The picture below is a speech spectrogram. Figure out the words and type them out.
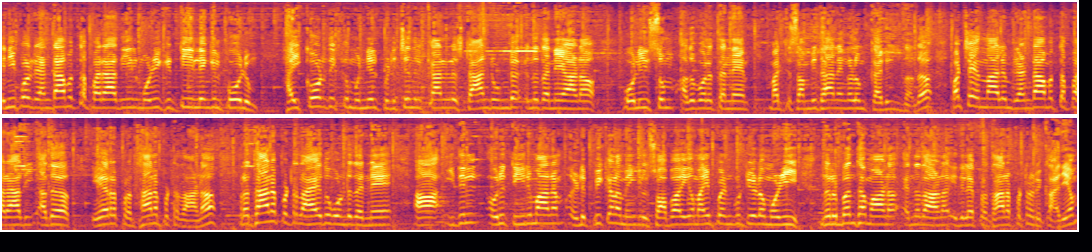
ഇനിയിപ്പോൾ രണ്ടാമത്തെ പരാതിയിൽ മൊഴി കിട്ടിയില്ലെങ്കിൽ പോലും ഹൈക്കോടതിക്ക് മുന്നിൽ പിടിച്ചു നിൽക്കാനുള്ള സ്റ്റാൻഡ് ഉണ്ട് എന്ന് തന്നെയാണ് പോലീസും അതുപോലെ തന്നെ മറ്റ് സംവിധാനങ്ങളും കരുതുന്നത്. പക്ഷേ എന്നാലും രണ്ടാമത്തെ പരാതി അത് ഏറെ പ്രധാനപ്പെട്ടതാണ്. പ്രധാനപ്പെട്ടതായതുകൊണ്ട് തന്നെ ഇതിൽ ഒരു തീരുമാനം എടുപ്പിക്കണമെങ്കിൽ സ്വാഭാവികമായും പെൺകുട്ടിയുടെ മൊഴി നിർബന്ധമാണ് എന്നതാണ് ഇതിലെ പ്രധാനപ്പെട്ട ഒരു കാര്യം.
